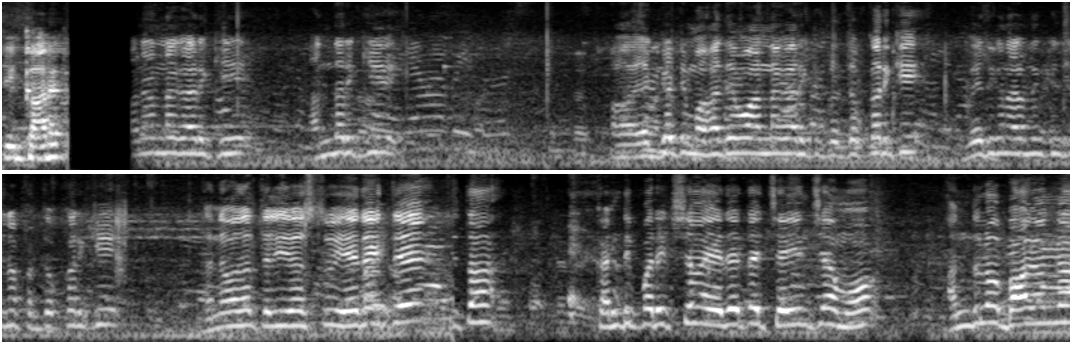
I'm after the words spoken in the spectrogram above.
ఈ కార్యక్రమం అన్న గారికి అందరికీ ఆ, ఎగ్గట్టి మహాదేవ అన్న గారికి ప్రతి ఒక్కరికి వేదికను అలంకరించిన ప్రతి ఒక్కరికి ధన్యవాదాలు తెలియజేస్తూ ఏదైతే ఉచిత కంటి పరీక్ష ఏదైతే చేయించామో అందులో భాగంగా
